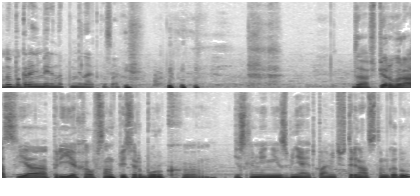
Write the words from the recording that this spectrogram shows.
Ну, по крайней мере, напоминает казаха. Да, в первый раз я приехал в Санкт-Петербург, э, если мне не изменяет память, в 2013 году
